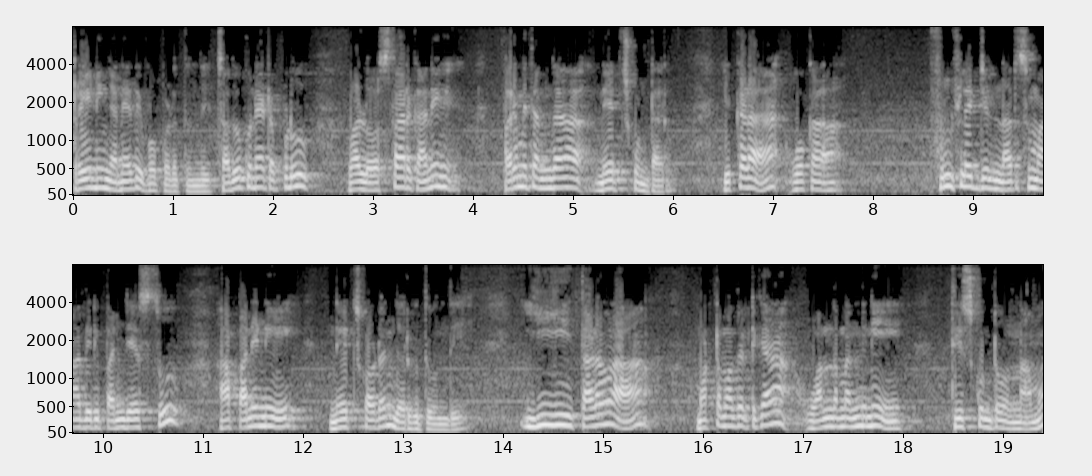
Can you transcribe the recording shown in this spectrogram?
ట్రైనింగ్ అనేది ఇవ్వబడుతుంది. చదువుకునేటప్పుడు వాళ్ళు వస్తారు కానీ పరిమితంగా నేర్చుకుంటారు. ఇక్కడ ఒక ఫుల్ ఫ్లెడ్జ్డ్ నర్స్ మాదిరి పనిచేస్తూ ఆ పనిని నేర్చుకోవడం జరుగుతుంది. ఈ తడవ మొట్టమొదటిగా వంద మందిని తీసుకుంటూ ఉన్నాము.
